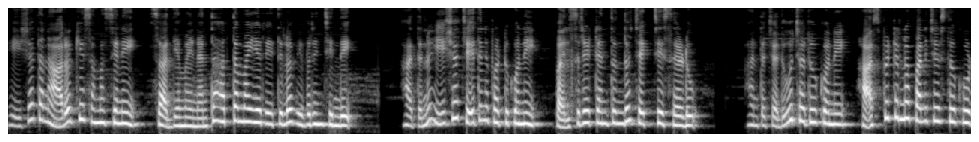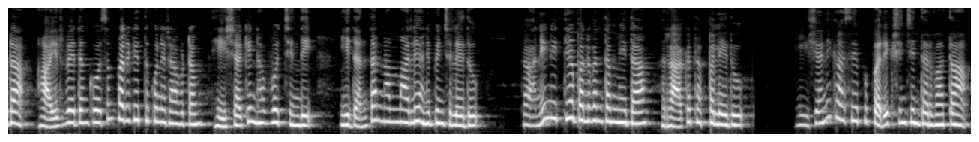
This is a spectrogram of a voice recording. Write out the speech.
ఈష తన ఆరోగ్య సమస్యని సాధ్యమైనంత అర్థమయ్యే రీతిలో వివరించింది. అతను ఈషా చేతిని పట్టుకొని పల్స్ రేట్ ఎంతుందో చెక్ చేశాడు. అంత చదువు చదువుకొని హాస్పిటల్లో పనిచేస్తూ కూడా ఆయుర్వేదం కోసం పరిగెత్తుకుని రావటం ఈషాకి నవ్వొచ్చింది. ఇదంతా నమ్మాలి అనిపించలేదు. కానీ నిత్య బలవంతం మీద రాక తప్పలేదు. ఈషాని కాసేపు పరీక్షించిన తర్వాత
